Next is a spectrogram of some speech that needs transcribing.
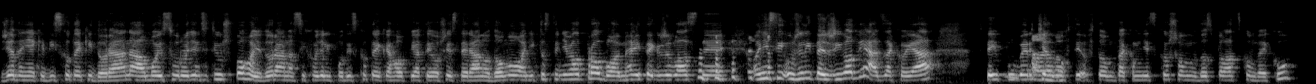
žiadne nejaké diskotéky do rána, a moji súrodenci tí už v pohode, do rána si chodili po diskotékach o 5. o 6. ráno domov a nikto s tým nemal problém, hej, takže vlastne oni si užili ten život viac ako ja tej puberte alebo v, t- v tom takom neskôršom dospeláckom veku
